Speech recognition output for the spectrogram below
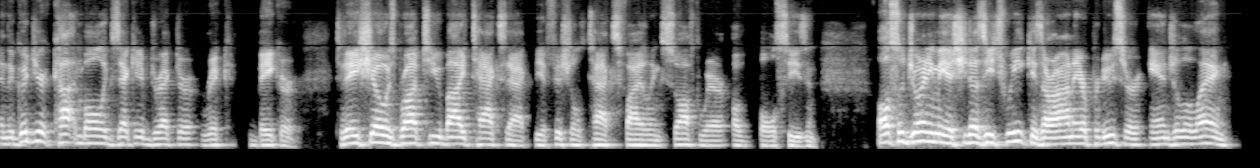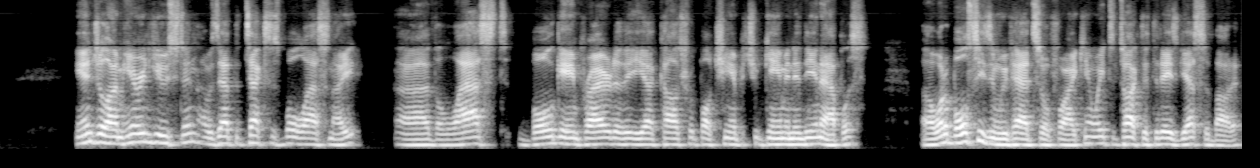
and the Goodyear Cotton Bowl Executive Director, Rick Baker. Today's show is brought to you by TaxAct, the official tax filing software of bowl season. Also joining me as she does each week is our on-air producer, Angela Lang. Angela, I'm here in Houston. I was at the Texas Bowl last night, uh, the last bowl game prior to the uh, college football championship game in Indianapolis. Uh, what a bowl season we've had so far. I can't wait to talk to today's guests about it.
